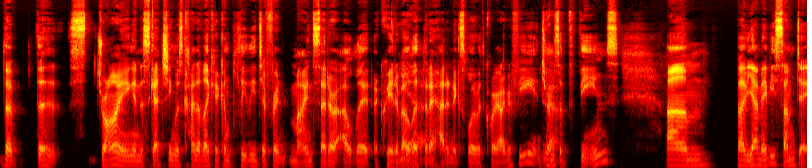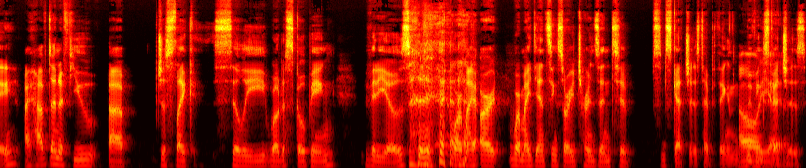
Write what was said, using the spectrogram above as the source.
the the drawing and the sketching was kind of like a completely different mindset or outlet, a creative outlet Yeah. that I hadn't explored with choreography in terms Yeah. of themes. Um, but yeah, maybe someday. I have done a few uh just like silly rotoscoping videos or my art where my dancing story turns into some sketches type of thing and Oh, moving yeah. sketches.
